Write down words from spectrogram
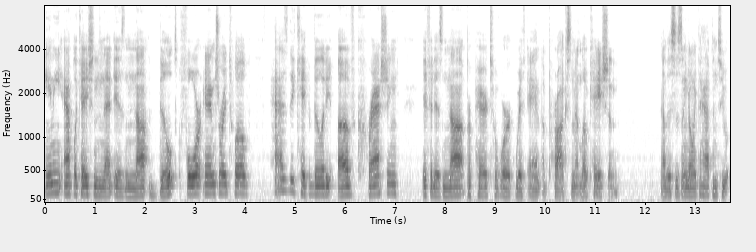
any application that is not built for Android 12 has the capability of crashing if it is not prepared to work with an approximate location. Now, this isn't going to happen to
